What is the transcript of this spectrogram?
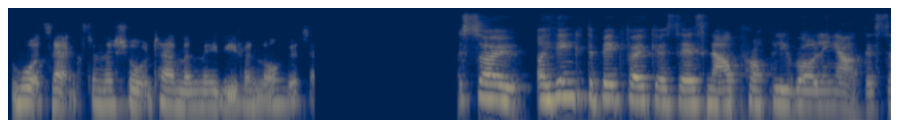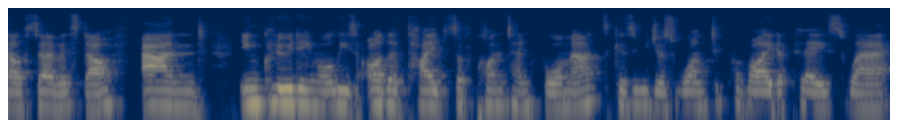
What's next in the short term and maybe even longer term? So I think the big focus is now properly rolling out the self-service stuff and including all these other types of content formats because we just want to provide a place where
